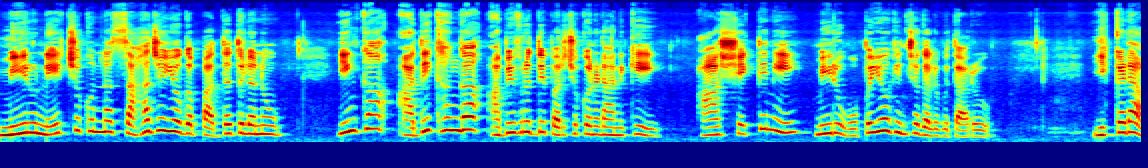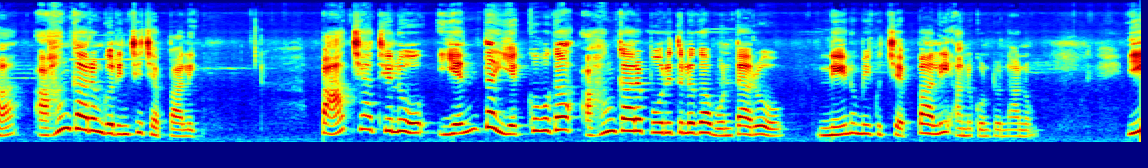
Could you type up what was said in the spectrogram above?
మీరు నేర్చుకున్న సహజయోగ పద్ధతులను ఇంకా అధికంగా అభివృద్ధి పరుచుకొనడానికి ఆ శక్తిని మీరు ఉపయోగించగలుగుతారు. ఇక్కడ అహంకారం గురించి చెప్పాలి. పాశ్చాత్యులు ఎంత ఎక్కువగా అహంకారపూరితులుగా ఉంటారో నేను మీకు చెప్పాలి అనుకుంటున్నాను. ఈ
